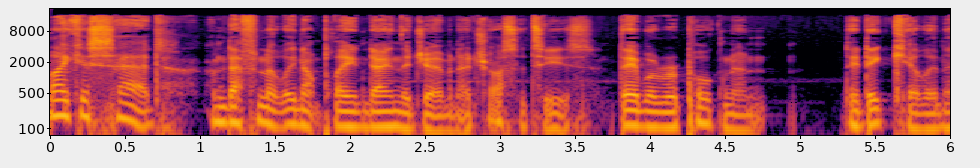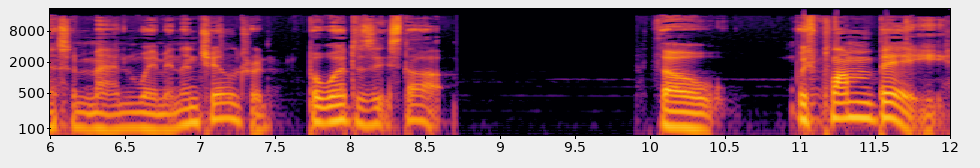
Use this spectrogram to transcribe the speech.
Like I said, I'm definitely not playing down the German atrocities. They were repugnant. They did kill innocent men, women, and children. But where does it stop? Though, with Plan B,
